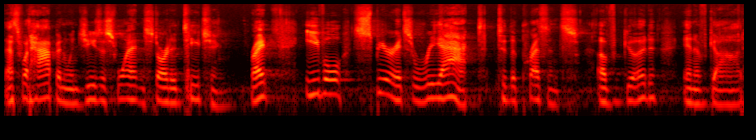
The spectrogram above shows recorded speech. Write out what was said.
That's what happened when Jesus went and started teaching, right? Evil spirits react to the presence of good and of God.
